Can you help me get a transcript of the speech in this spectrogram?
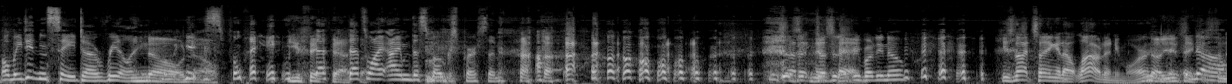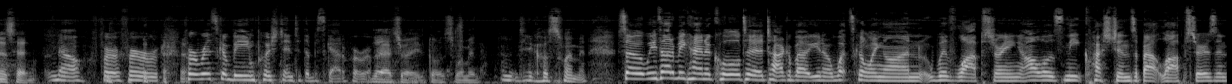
Well, we didn't say duh, really. No, we no. Explain. You think that, That's but- why I'm the spokesperson. Doesn't, doesn't everybody know? He's not saying it out loud anymore. No, you think- just No. in his head. no, for for for risk of being pushed into the Piscataqua River. That's right, going swimming. to go swimming. So we thought it'd be kind of cool to talk about, you know, what's going on with lobstering, all those neat questions about lobsters. And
